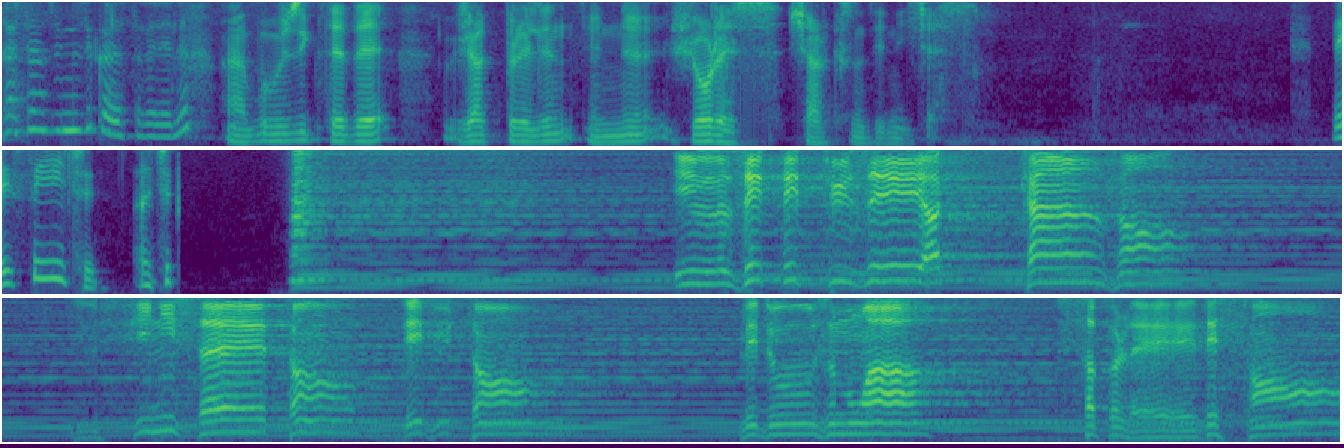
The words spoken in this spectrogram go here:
İsterseniz bir müzik arası verelim. Ha, bu müzikte de Jacques Brel'in ünlü Jores şarkısını dinleyeceğiz. Desteği için açık Ils étaient usés à 15 ans. Ils finissaient en débutant. Les douze mois s'appelaient décembre.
